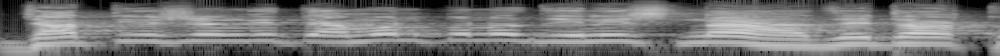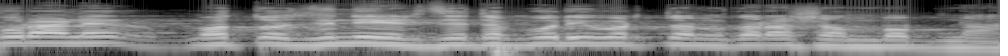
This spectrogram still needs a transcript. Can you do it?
জাতীয় সংগীত এমন কোনো জিনিস না যেটা কোরআনের মতো জিনিস যেটা পরিবর্তন করা সম্ভব না।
